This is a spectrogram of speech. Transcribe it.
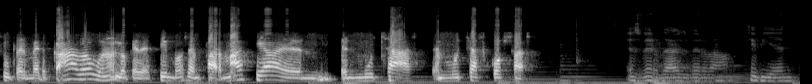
supermercado, bueno, lo que decimos, en farmacia, en, en muchas, en muchas cosas. Es verdad, es verdad, qué bien.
